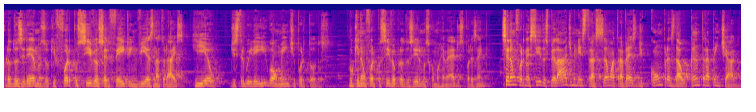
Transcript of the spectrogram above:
Produziremos o que for possível ser feito em vias naturais e eu distribuirei igualmente por todos. O que não for possível produzirmos, como remédios, por exemplo, serão fornecidos pela administração através de compras da Alcântara Penteado.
